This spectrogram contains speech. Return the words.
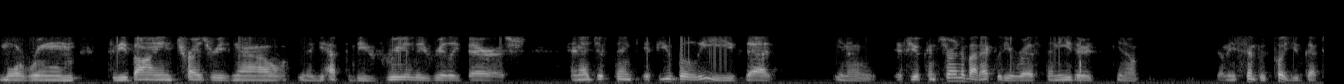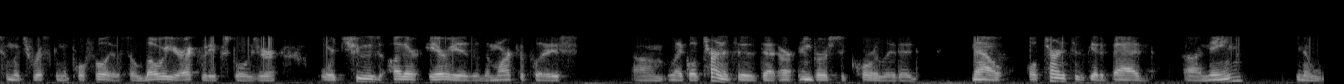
more room to be buying treasuries now. You know, you have to be really, really bearish. And I just think if you believe that, you know, if you're concerned about equity risk, then either, you know, I mean, simply put, you've got too much risk in the portfolio. So lower your equity exposure or choose other areas of the marketplace, um, like alternatives that are inversely correlated. Now, alternatives get a bad uh, name. You know,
